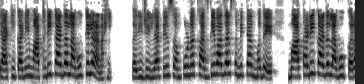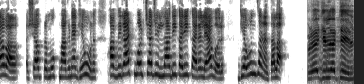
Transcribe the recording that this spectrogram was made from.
त्या ठिकाणी माथाडी कायदा लागू केलेला नाही. तरी जिल्ह्यातील संपूर्ण खासगी बाजार समित्यांमध्ये माथाडी कायदा लागू करावा अशा प्रमुख मागण्या घेऊन हा विराट मोर्चा जिल्हाधिकारी कार्यालयावर घेऊन जाण्यात आला. धुळे जिल्ह्यातील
